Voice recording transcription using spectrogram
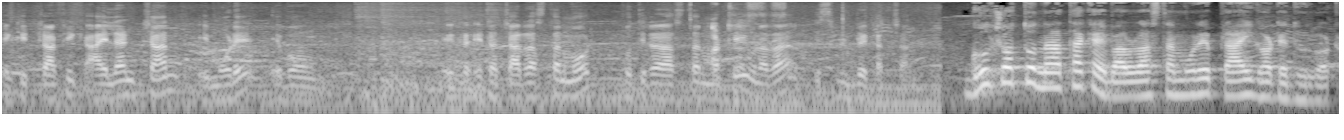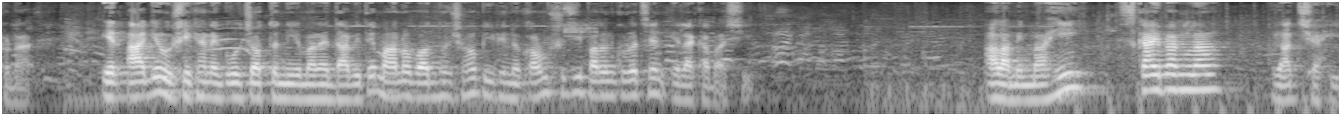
একটি ট্রাফিক আইল্যান্ড চান এই মোড়ে এবং এটা- এটা চার রাস্তার মোড় প্রতিটা রাস্তার মাঠেই ওনারা স্পিড ব্রেকার চান। গোল চত্বর না থাকায় বারো রাস্তা মোড়ে প্রায় ঘটে দুর্ঘটনা। এর আগেও সেখানে গোলচত্ব নির্মাণের দাবিতে মানববন্ধন সহ বিভিন্ন কর্মসূচি পালন করেছেন এলাকাবাসী। আলামিন মাহি, স্কাই বাংলা, রাজশাহী।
